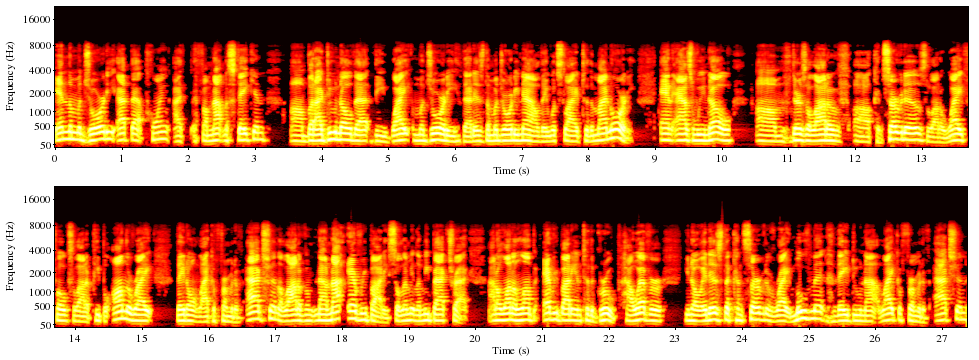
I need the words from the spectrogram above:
in the majority at that point, I, if I'm not mistaken. Um, but I do know that the white majority, that is the majority now, they would slide to the minority. And as we know, um, there's a lot of uh, conservatives, a lot of white folks, a lot of people on the right. They don't like affirmative action. A lot of them now, not everybody. So let me let me backtrack. I don't want to lump everybody into the group. However, you know, it is the conservative right movement. They do not like affirmative action.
